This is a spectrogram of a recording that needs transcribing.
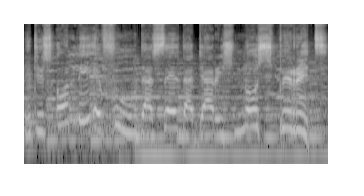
It is only a fool that says that there is no spirit.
